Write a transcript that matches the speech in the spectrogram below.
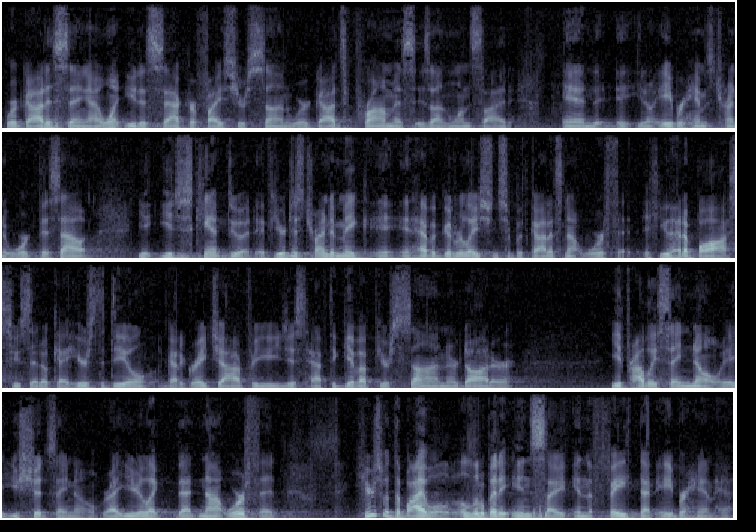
where God is saying, I want you to sacrifice your son, where God's promise is on one side, and it, you know Abraham's trying to work this out? You, you just can't do it. If you're just trying to make eh, and have a good relationship with God, it's not worth it. If you had a boss who said, Okay, here's the deal, I've got a great job for you, you just have to give up your son or daughter, you'd probably say no. Eh, you should say no, right? You're like, that not worth it. Here's what the Bible, a little bit of insight in the faith that Abraham had.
